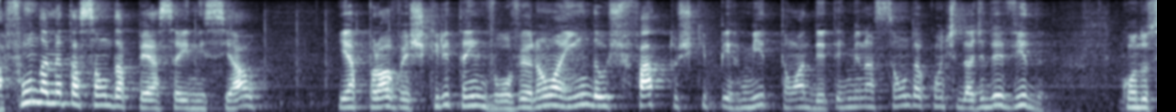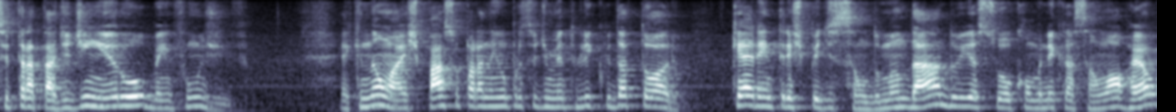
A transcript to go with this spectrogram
A fundamentação da peça inicial e a prova escrita envolverão ainda os fatos que permitam a determinação da quantidade devida, quando se tratar de dinheiro ou bem fungível. É que não há espaço para nenhum procedimento liquidatório, quer entre a expedição do mandado e a sua comunicação ao réu,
